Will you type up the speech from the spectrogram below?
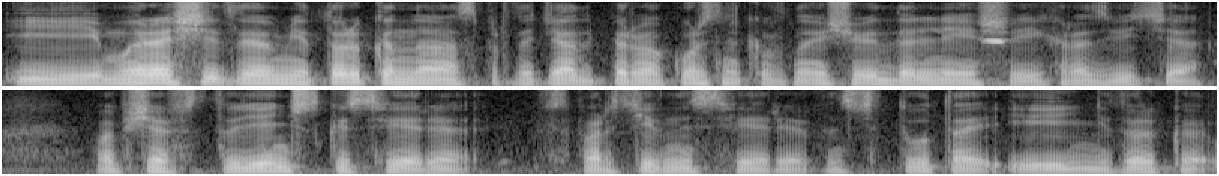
И мы рассчитываем не только на спартакиаду первокурсников, но еще и дальнейшее их развитие вообще в студенческой сфере, в спортивной сфере, в института, и не только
